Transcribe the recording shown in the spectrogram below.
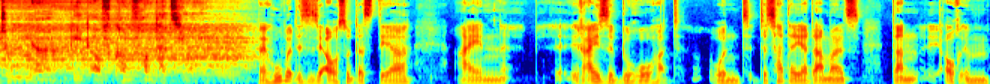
Julia geht auf Konfrontation. Bei Hubert ist es ja auch so, dass der ein äh, Reisebüro hat. Und das hat er ja damals dann auch im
